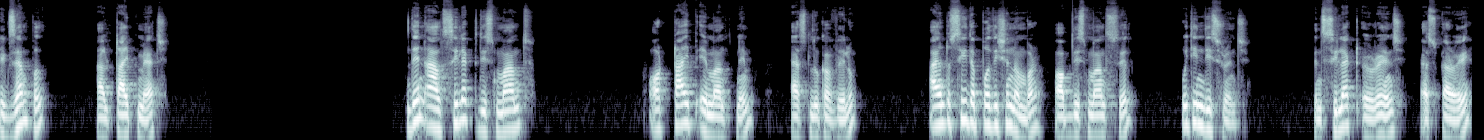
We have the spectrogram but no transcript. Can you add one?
Example I'll type match. Then I'll select this month or type a month name as lookup value. I want to see the position number of this month cell within this range. Then select a range as array.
